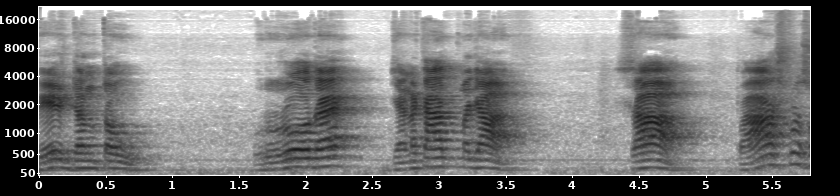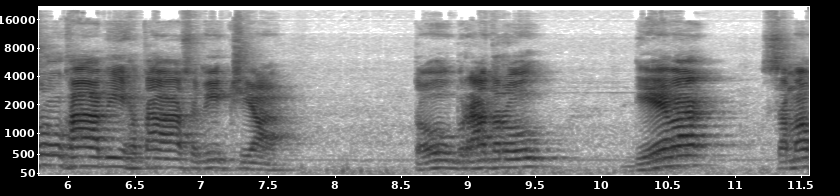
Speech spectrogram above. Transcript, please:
वेष्डन्तौ रुरोध जनकात्मजा सा पार्श्वसोघाभिहता समीक्ष्य तौ भ्रातरौ देवसमप्रभावौ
